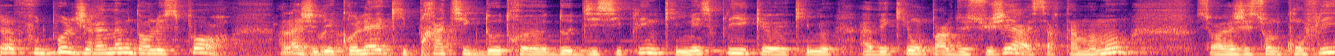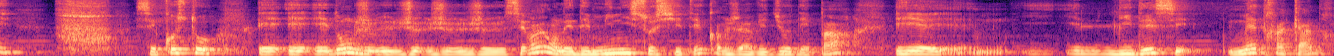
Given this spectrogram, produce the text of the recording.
le football, j'irais même dans le sport. Voilà, j'ai des collègues qui pratiquent d'autres d'autres disciplines, qui m'expliquent, euh, qui me, avec qui on parle de sujets à certains moments sur la gestion de conflits. C'est costaud. Et, donc, je, c'est vrai, on est des mini-sociétés, comme je l'avais dit au départ. Et l'idée, c'est mettre un cadre,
